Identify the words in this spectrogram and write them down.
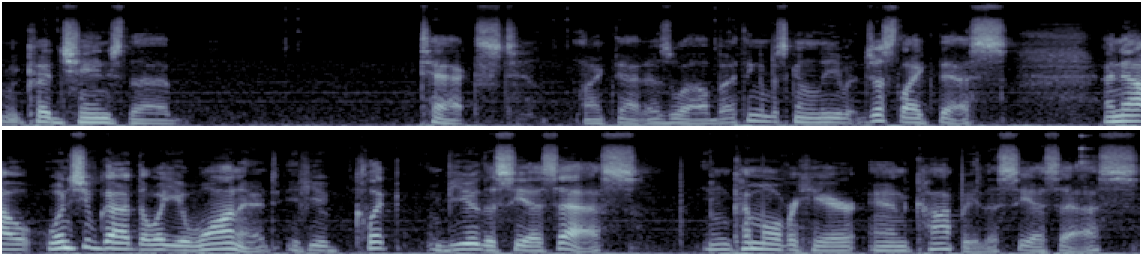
We could change the text like that as well, but I think I'm just going to leave it just like this. And now, once you've got the way you want it, if you click View the CSS, you can come over here and copy the CSS.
